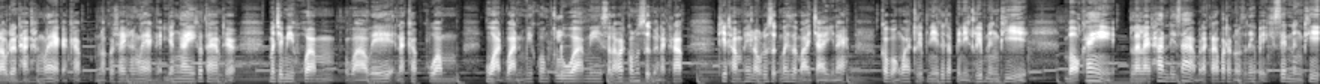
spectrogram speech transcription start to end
เราเดินทางครั้งแรกอะครับเราก็ใช้ครั้งแรกเนี่ยยังไงก็ตามเถอะมันจะมีความหวาเวนะครับ ความหวาดหวัน่นมีความกลัวมีสารพัดความรู้สึกนะครับ ที่ทำให้เรารู้สึกไม่สบายใจนะ ก็หวังว่าคลิปนี้ก็จะเป็นอีกคลิปหนึ่งที่บอกให้หลาย ๆ ท่านได้ทราบนะครับว่าถนนเส้นนี้เป็นอีกเส้นหนึ่งที่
